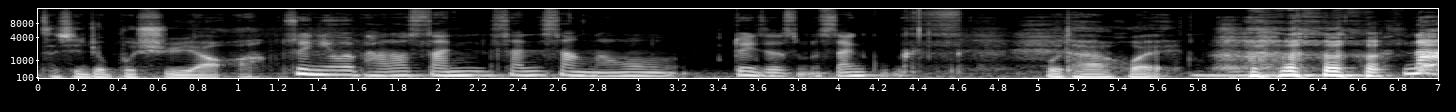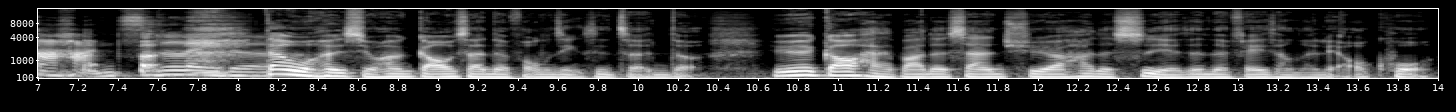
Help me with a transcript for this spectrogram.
这些就不需要啊。所以你会爬到山山上，然后对着什么山谷？不太会，呐喊之类的。但我很喜欢高山的风景，是真的，因为高海拔的山区啊，它的视野真的非常的辽阔，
